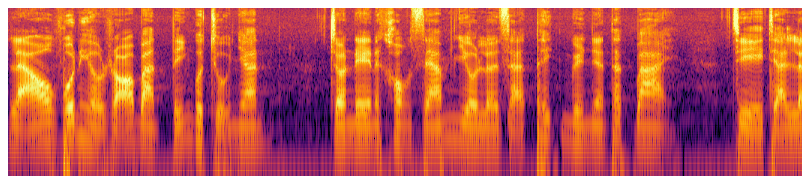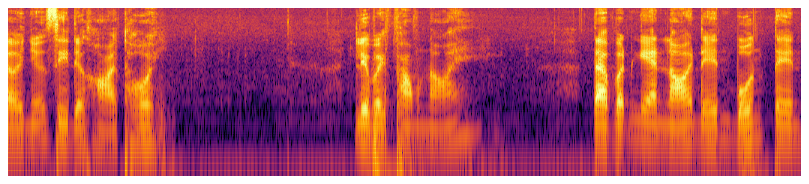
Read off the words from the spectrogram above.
Lão vốn hiểu rõ bản tính của chủ nhân, cho nên không dám nhiều lời giải thích nguyên nhân thất bại, chỉ trả lời những gì được hỏi thôi. Liêu Bạch Phong nói, ta vẫn nghe nói đến bốn tên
